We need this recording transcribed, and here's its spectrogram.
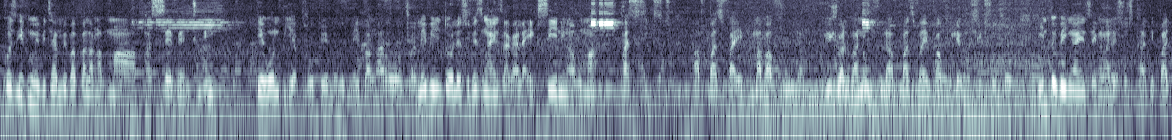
Because if maybe time bebavala ngaboma past 7 to 8 there won't be a problem ukuthi maybe bangarojwa. Maybe into lezo bezingayenzakala ekuseni ngaboma past 6 to half past 5 uma bavula. Usually banokuvula half past 5 bavule ngo-6 o'clock. Into bengayenzeka ngaleso sikhathi but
